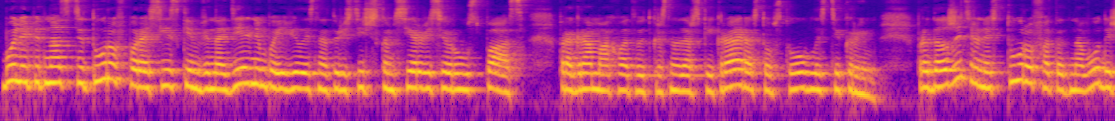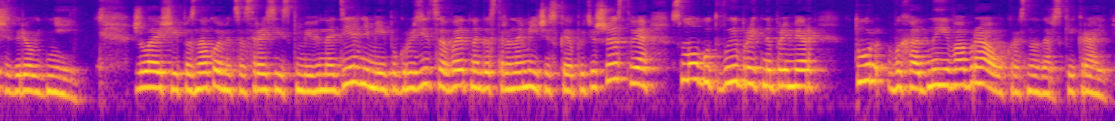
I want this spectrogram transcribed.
Более 15 туров по российским винодельням появилось на туристическом сервисе «Руспас». Программа охватывает Краснодарский край, Ростовской области, Крым. Продолжительность туров от 1 до 4 дней. Желающие познакомиться с российскими винодельнями и погрузиться в этногастрономическое путешествие смогут выбрать, например, Тур «Выходные в Абрау» Краснодарский край.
